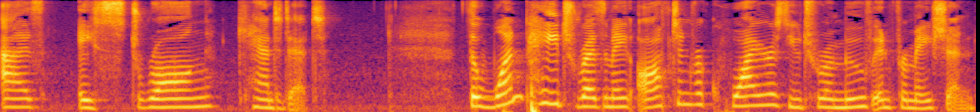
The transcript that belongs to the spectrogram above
as a strong candidate. The one page resume often requires you to remove information,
